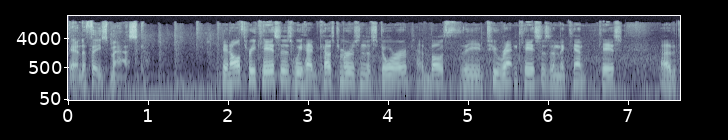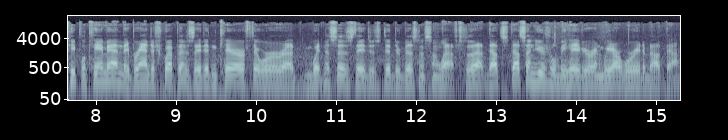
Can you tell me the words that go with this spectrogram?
and a face mask. In all three cases, we had customers in the store, uh, both the two Renton cases and the Kent case. Uh, the people came in, they brandished weapons, they didn't care if there were uh, witnesses, they just did their business and left. So that, that's, that's unusual behavior, and we are worried about that.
